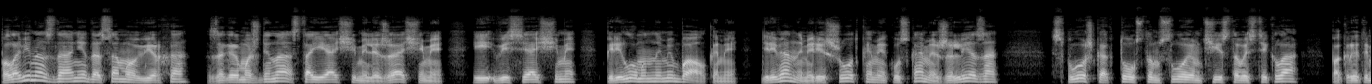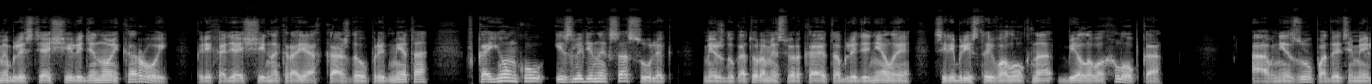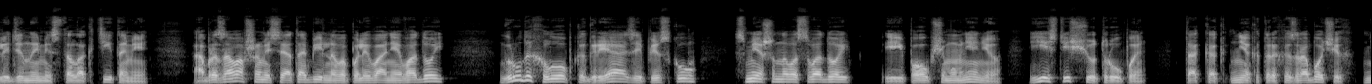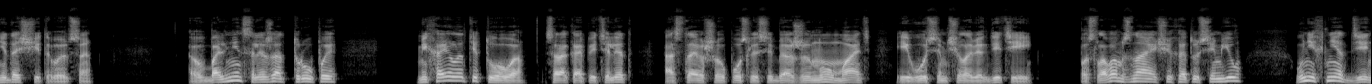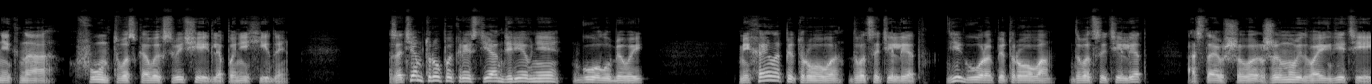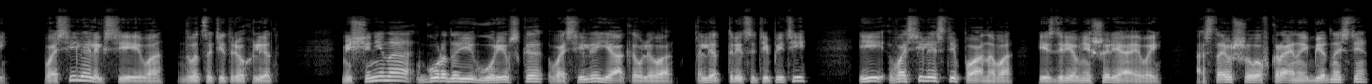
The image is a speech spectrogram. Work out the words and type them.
Половина здания до самого верха загромождена стоящими, лежащими и висящими переломанными балками, деревянными решетками, кусками железа, сплошь как толстым слоем чистого стекла, покрытыми блестящей ледяной корой, переходящей на краях каждого предмета в каемку из ледяных сосулек, между которыми сверкают обледенелые серебристые волокна белого хлопка. А внизу, под этими ледяными сталактитами, образовавшимися от обильного поливания водой, груды хлопка, грязи, песку, смешанного с водой, и, по общему мнению, есть еще трупы, так как некоторых из рабочих не досчитываются. В больнице лежат трупы Михаила Титова, 45 лет, оставившего после себя жену, мать и восемь человек детей. По словам знающих эту семью, у них нет денег на фунт восковых свечей для панихиды. Затем трупы крестьян деревни Голубевой. Михаила Петрова, 20 лет, Егора Петрова, 20 лет, оставившего жену и двоих детей, Василия Алексеева, 23 лет, мещанина города Егорьевска Василия Яковлева, лет 35, и Василия Степанова из деревни Ширяевой, оставившего в крайней бедности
